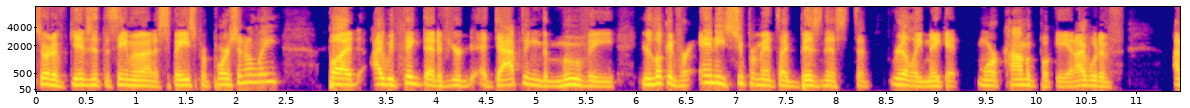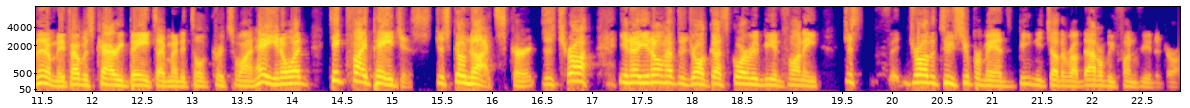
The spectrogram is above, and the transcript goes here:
sort of gives it the same amount of space proportionally. But I would think that if you're adapting the movie, you're looking for any Superman type business to really make it more comic booky. And I would have, I don't know, if I was Cary Bates, I might have told Curt Swan, hey, you know what? Take five pages. Just go nuts, Curt. Just draw, you know, you don't have to draw Gus Gorman being funny. Just draw the two Supermans beating each other up. That'll be fun for you to draw.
